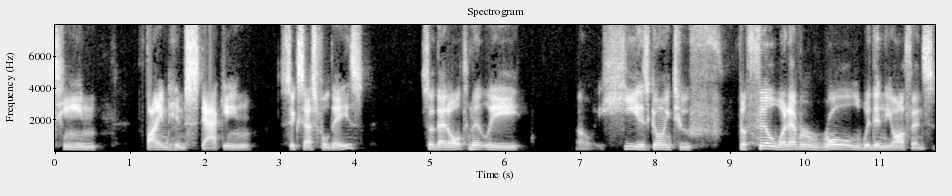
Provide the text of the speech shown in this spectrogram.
team find him stacking successful days, so that ultimately oh, he is going to f- fulfill whatever role within the offense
